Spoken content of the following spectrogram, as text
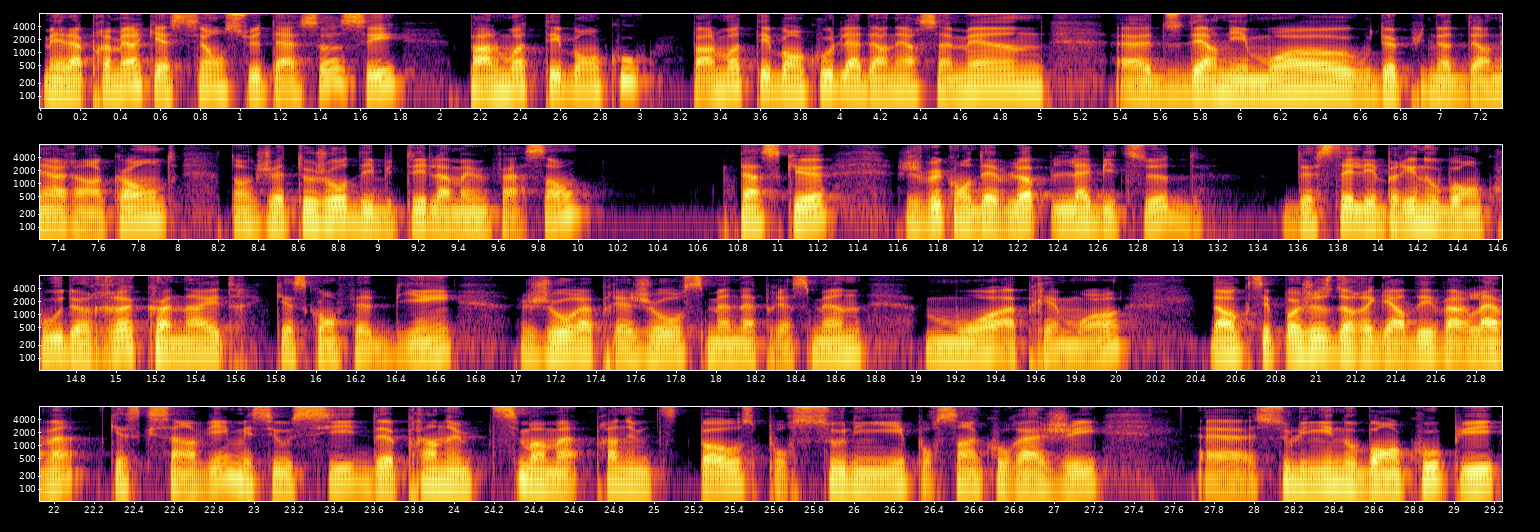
mais la première question suite à ça, c'est parle-moi de tes bons coups. Parle-moi de tes bons coups de la dernière semaine, euh, du dernier mois ou depuis notre dernière rencontre. Donc, je vais toujours débuter de la même façon parce que je veux qu'on développe l'habitude de célébrer nos bons coups, de reconnaître qu'est-ce qu'on fait bien jour après jour, semaine après semaine, mois après mois. Donc, c'est pas juste de regarder vers l'avant, qu'est-ce qui s'en vient, mais c'est aussi de prendre un petit moment, prendre une petite pause pour souligner, pour s'encourager, euh, souligner nos bons coups, puis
